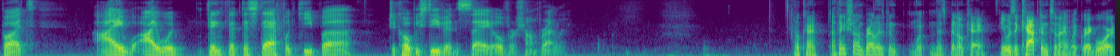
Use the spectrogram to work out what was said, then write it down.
but I I would think that this staff would keep uh, Jacoby Stevens say over Shaun Bradley. Okay, I think Shaun Bradley's been has been okay. He was a captain tonight with Greg Ward.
